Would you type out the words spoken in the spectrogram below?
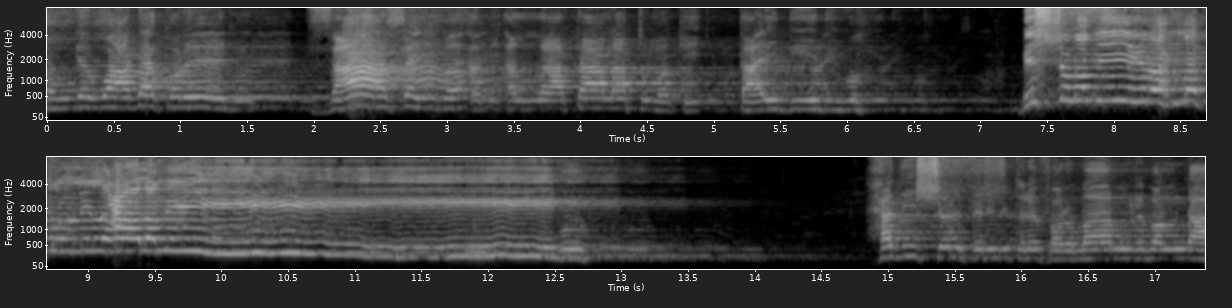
সঙ্গে ওয়াদা করেন, যা চাইবা আমি আল্লাহ তাআলা তোমাকে তাই দিয়ে দিব। বিশ্বনবী রহমাতুল্লিল আলামিন হাদিস শরীফের ভিতরে ফরমান রে বান্দা,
